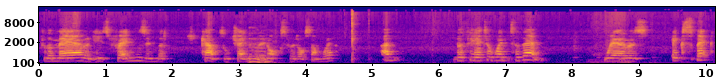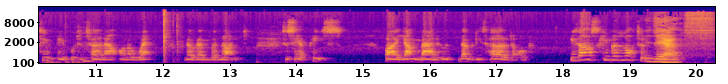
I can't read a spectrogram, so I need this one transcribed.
for the mayor and his friends in the council chamber hmm. in Oxford or somewhere, and the theatre went to them. Whereas expecting people to turn out on a wet November night to see a piece by a young man who nobody's heard of, he's asking a lot of people. yes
